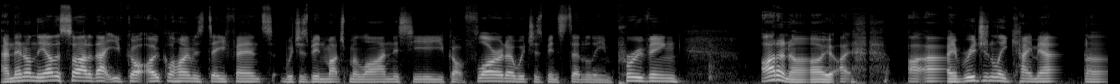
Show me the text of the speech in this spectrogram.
and then on the other side of that, you've got Oklahoma's defense, which has been much maligned this year. You've got Florida, which has been steadily improving. I don't know. I, I originally came out I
